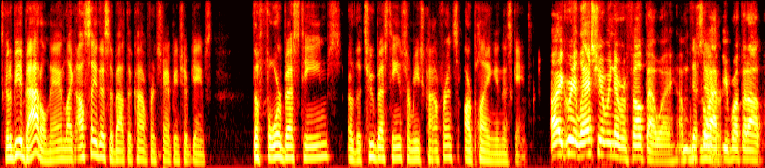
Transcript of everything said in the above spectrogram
it's going to be a battle, man. Like I'll say this about the conference championship games the four best teams or the two best teams from each conference are playing in this game. I agree. Last year we never felt that way. I'm so happy you brought that up.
